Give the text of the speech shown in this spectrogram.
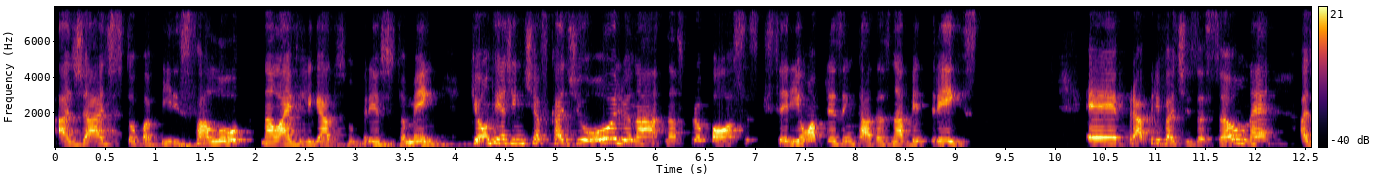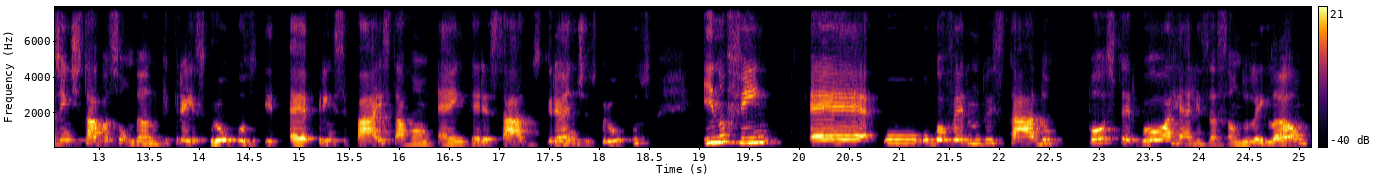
a Jade Estopa Pires falou na live Ligados no Preço também, que ontem a gente ia ficar de olho na, nas propostas que seriam apresentadas na B3 é, para privatização, né? A gente estava sondando que três grupos é, principais estavam é, interessados, grandes grupos, e no fim é, o, o governo do estado postergou a realização do leilão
